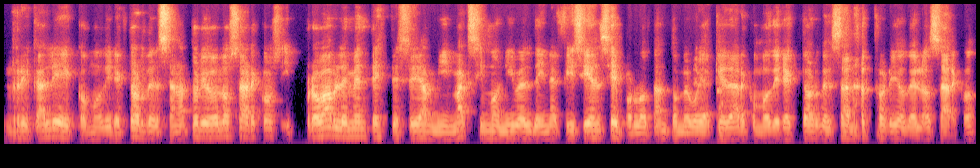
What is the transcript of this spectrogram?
recalé como director del Sanatorio de los Arcos y probablemente este sea mi máximo nivel de ineficiencia y por lo tanto me voy a quedar como director del Sanatorio de los Arcos.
